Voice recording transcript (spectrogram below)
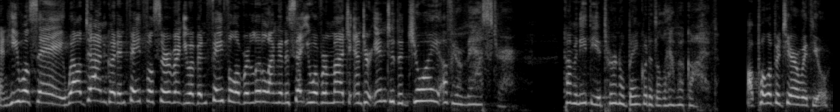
And he will say, well done, good and faithful servant. You have been faithful over little. I'm going to set you over much. Enter into the joy of your master. Come and eat the eternal banquet of the Lamb of God. I'll pull up a chair with you.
